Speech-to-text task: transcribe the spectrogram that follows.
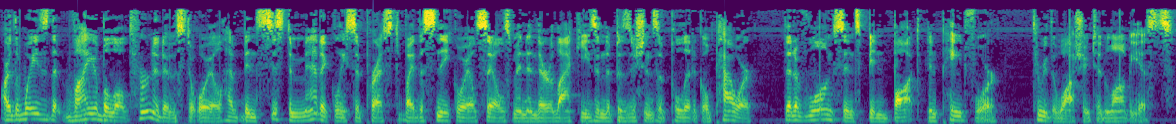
are the ways that viable alternatives to oil have been systematically suppressed by the snake oil salesmen and their lackeys in the positions of political power that have long since been bought and paid for through the Washington lobbyists.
